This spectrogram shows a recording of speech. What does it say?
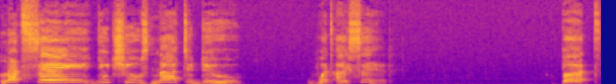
Let's say you choose not to do what I said. But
